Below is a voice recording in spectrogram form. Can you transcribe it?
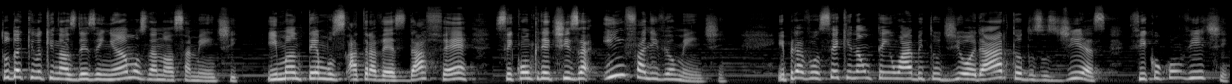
Tudo aquilo que nós desenhamos na nossa mente e mantemos através da fé se concretiza infalivelmente. E para você que não tem o hábito de orar todos os dias, fica o convite.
